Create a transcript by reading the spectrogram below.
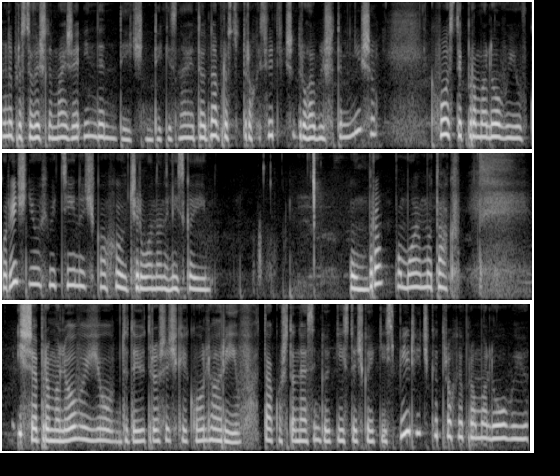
вони просто вийшли майже ідентичні. Такі, знаєте, одна просто трохи світліша, друга більше темніша. Хвостик промальовую в коричневих відтіночках, червона англійська і умбра, по-моєму, так. І ще промальовую, додаю трошечки кольорів. Також тонесенькою кісточкою якісь пір'ячки трохи промальовую.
